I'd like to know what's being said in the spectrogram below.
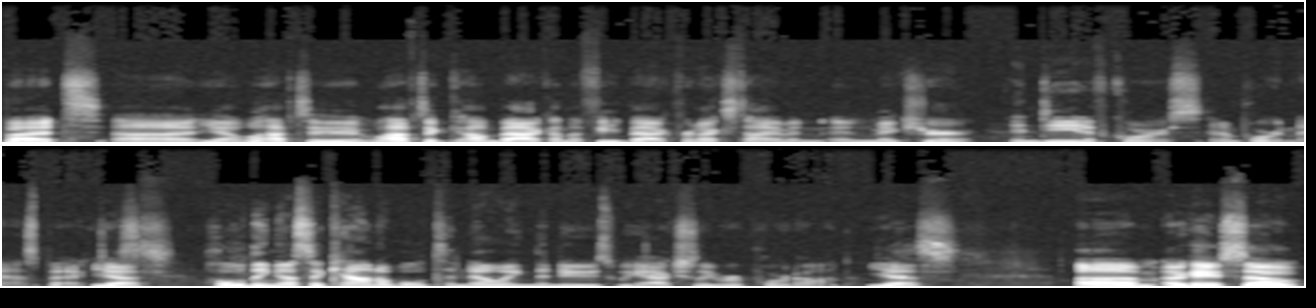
but uh, yeah, we'll have to we'll have to come back on the feedback for next time and, and make sure. Indeed, of course, an important aspect. Yes. holding us accountable to knowing the news we actually report on. Yes. Um, okay, so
